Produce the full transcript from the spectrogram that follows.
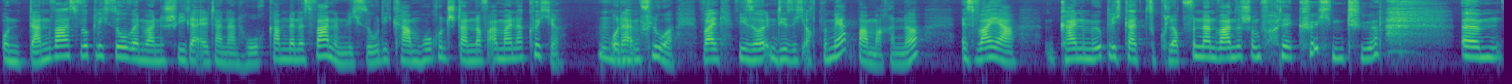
Und dann war es wirklich so, wenn meine Schwiegereltern dann hochkamen, denn es war nämlich so, die kamen hoch und standen auf einmal in der Küche mhm. oder im Flur. Weil wie sollten die sich auch bemerkbar machen, ne? es war ja keine Möglichkeit zu klopfen, dann waren sie schon vor der Küchentür. Ähm,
